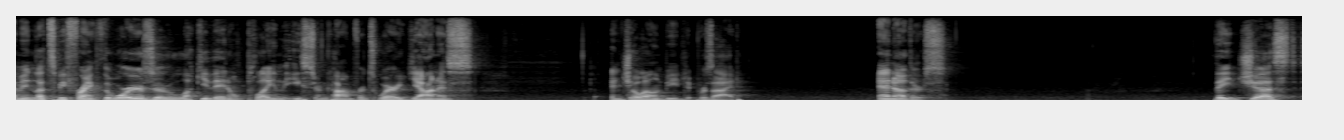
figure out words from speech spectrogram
I mean, let's be frank, the Warriors are lucky they don't play in the Eastern Conference where Giannis and Joel Embiid reside. And others. They just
